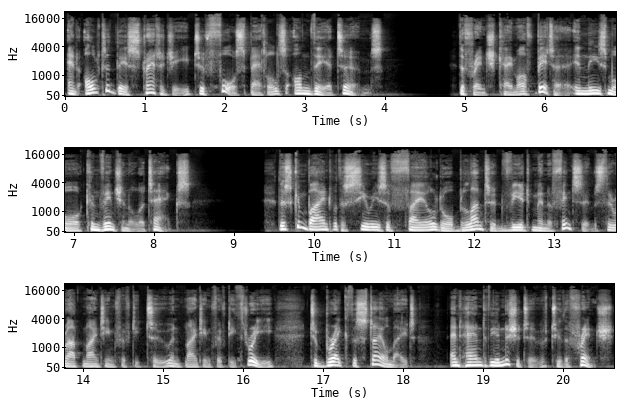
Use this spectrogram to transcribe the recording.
and altered their strategy to force battles on their terms. The French came off better in these more conventional attacks. This combined with a series of failed or blunted Viet Minh offensives throughout 1952 and 1953 to break the stalemate and hand the initiative to the French.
